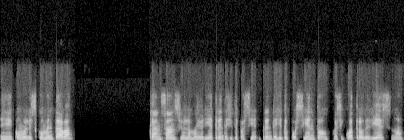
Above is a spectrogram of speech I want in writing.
Eh, como les comentaba, cansancio en la mayoría 37%, 37%, casi 4 de 10, ¿no?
